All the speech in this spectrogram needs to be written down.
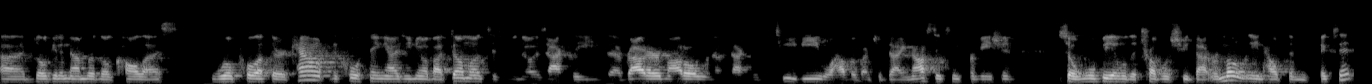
uh, they'll get a number, they'll call us, we'll pull up their account. The cool thing, as you know about Domotz, is we'll know exactly the router model, we'll know exactly the TV, we'll have a bunch of diagnostics information. So we'll be able to troubleshoot that remotely and help them fix it.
